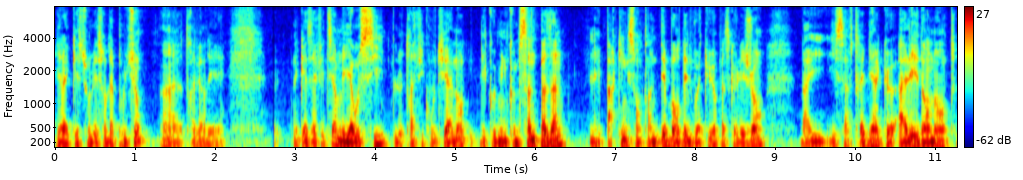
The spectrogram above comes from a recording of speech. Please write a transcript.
Il y a la question bien sûr de la pollution, hein, à travers les, gaz à effet de serre, mais il y a aussi le trafic routier à Nantes, les communes comme Sainte-Pazanne. Les parkings sont en train de déborder de voitures parce que les gens, bah, ils, savent très bien qu'aller dans Nantes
